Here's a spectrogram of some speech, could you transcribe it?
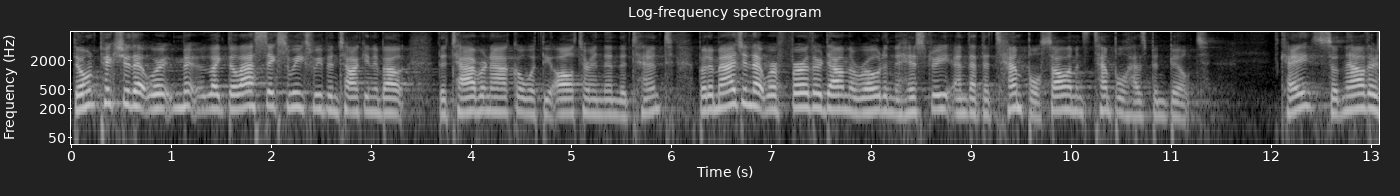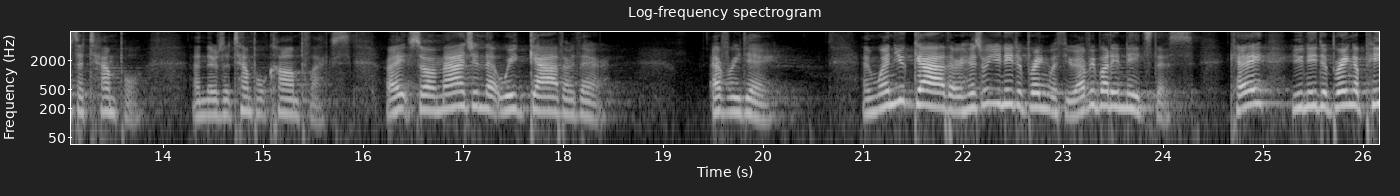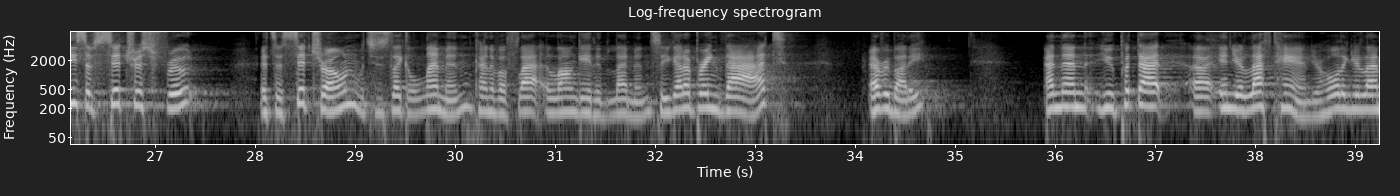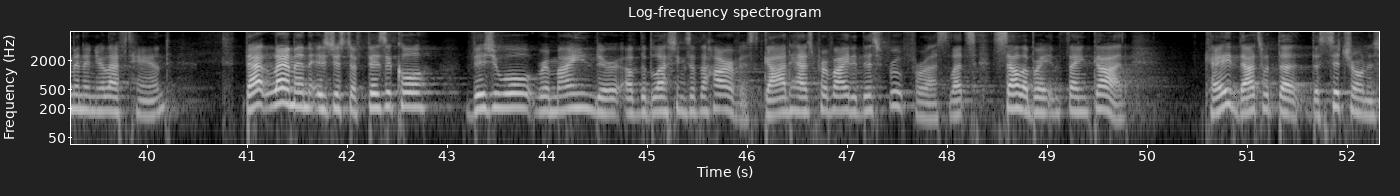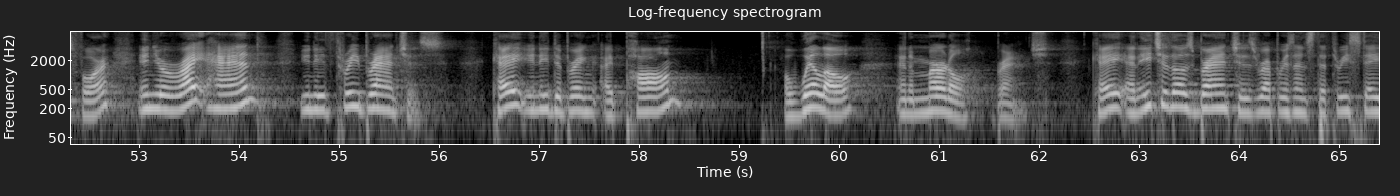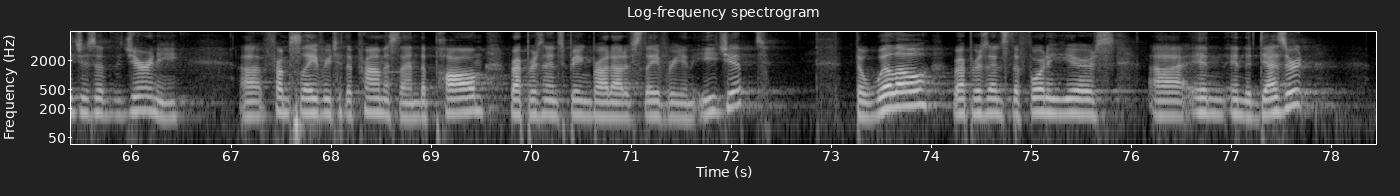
Don't picture that we're like the last six weeks we've been talking about the tabernacle with the altar and then the tent. But imagine that we're further down the road in the history and that the temple, Solomon's temple, has been built. Okay? So now there's a temple and there's a temple complex, right? So imagine that we gather there every day. And when you gather, here's what you need to bring with you. Everybody needs this. Okay? You need to bring a piece of citrus fruit it's a citron, which is like a lemon, kind of a flat, elongated lemon. So you got to bring that, everybody. And then you put that uh, in your left hand. You're holding your lemon in your left hand. That lemon is just a physical, visual reminder of the blessings of the harvest. God has provided this fruit for us. Let's celebrate and thank God. Okay, that's what the, the citron is for. In your right hand, you need three branches. Okay, you need to bring a palm, a willow, and a myrtle branch. Okay, and each of those branches represents the three stages of the journey uh, from slavery to the promised land. The palm represents being brought out of slavery in Egypt. The willow represents the 40 years uh, in, in the desert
